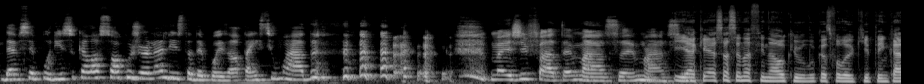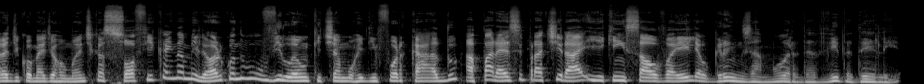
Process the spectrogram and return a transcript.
Deve ser por isso que ela soca o jornalista depois, ela tá enciumada. Mas de fato é massa, é massa. E aqui essa cena final que o Lucas falou que tem cara de comédia romântica só fica ainda melhor quando o vilão que tinha morrido enforcado aparece para atirar e quem salva ele é o grande amor da vida dele,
